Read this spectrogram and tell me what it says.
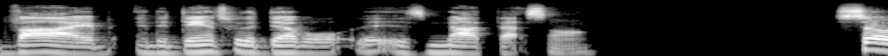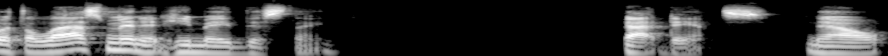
vibe. And the Dance with the Devil is not that song. So at the last minute, he made this thing Batdance. Now,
